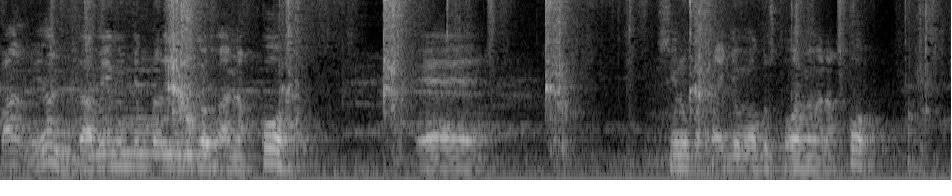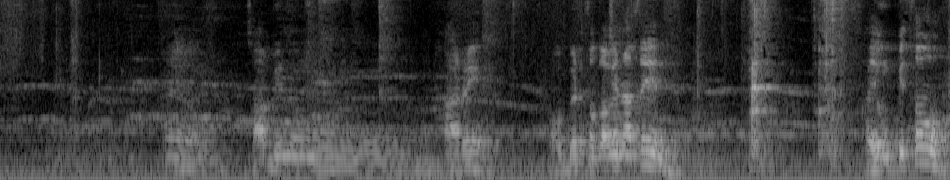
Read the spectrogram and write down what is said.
paano yan? Dami yung yung naliligaw sa anak ko. Eh, sino pa sa inyo magustuhan ng anak ko? Ayun, sabi nung hari, Roberto gawin natin. Kayong pito,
